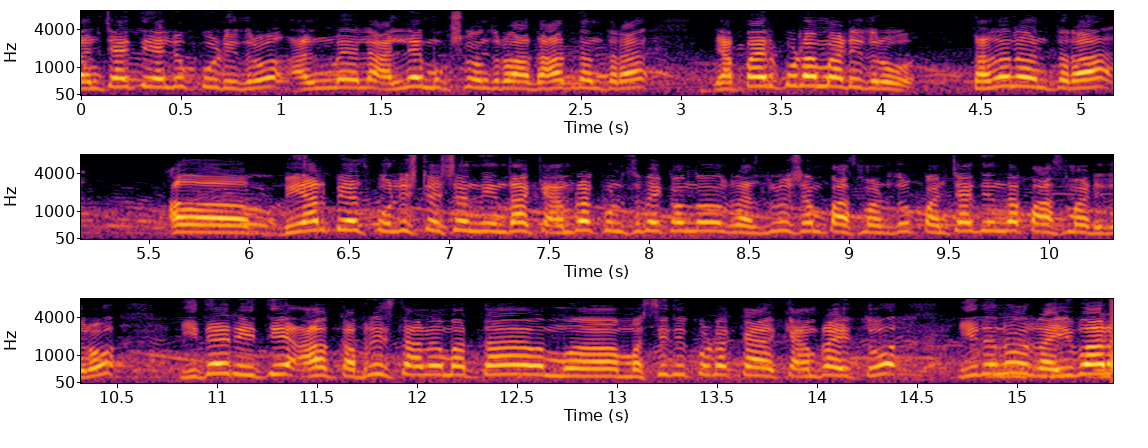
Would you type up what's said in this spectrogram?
ಪಂಚಾಯತಿಯಲ್ಲೂ ಕೂಡಿದ್ರು. ಅಲ್ಮೇಲೆ ಅಲ್ಲೇ ಮುಗಿಸ್ಕೊಂಡ್ರು. ಅದಾದ ನಂತರ ಎಫ್ ಕೂಡ ಮಾಡಿದರು. ತದನಂತರ B R P S police ಸ್ಟೇಷನ್ದಿಂದ ಕ್ಯಾಮ್ರಾ ಕುಣಿಸ್ಬೇಕು ಅನ್ನೋ ಒಂದು ರೆಸಲ್ಯೂಷನ್ ಪಾಸ್ ಮಾಡಿದ್ರು, ಪಂಚಾಯತಿಯಿಂದ ಪಾಸ್ ಮಾಡಿದ್ರು. ಇದೇ ರೀತಿ ಆ ಕಬ್ರಿಸ್ತಾನ ಮತ್ತು ಮಸೀದಿ ಕೂಡ ಕ್ಯಾಮ್ರಾ ಇತ್ತು. ಇದನ್ನು ರವಿವಾರ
